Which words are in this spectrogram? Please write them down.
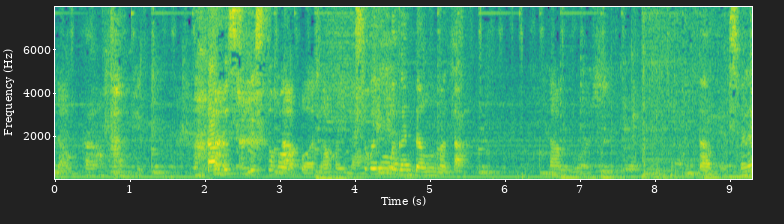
lang. Ah, ang pangit. Tapos, gusto ko, Tapos, okay lang. gusto ko yung Sige. magandang mata. Tapos, Tapos, wala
